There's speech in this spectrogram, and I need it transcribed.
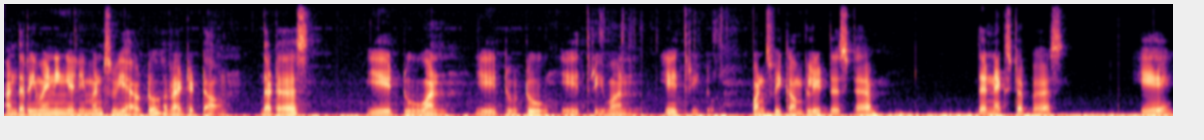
And the remaining elements we have to write it down. That is a21 a22 a31 a32 once we complete this step the next step is a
